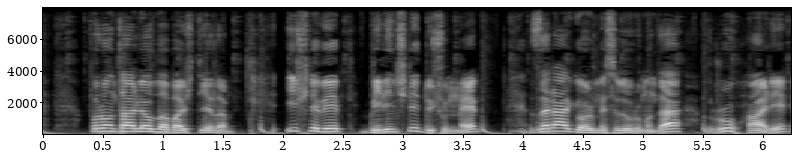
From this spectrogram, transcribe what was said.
Frontal lobla başlayalım. İşlevi bilinçli düşünme, zarar görmesi durumunda ruh hali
